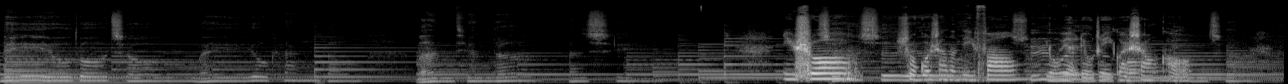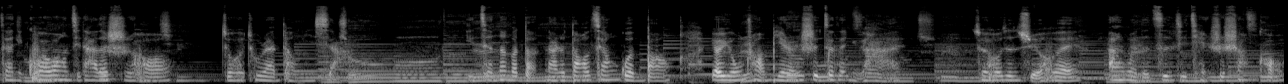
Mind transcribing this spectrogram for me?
你有多久你说，受过伤的地方永远留着一块伤口，在你快忘记它的时候，就会突然疼一下。以前那个的拿着刀枪棍棒要勇闯别人世界的女孩，最后竟学会安稳的自己舔舐伤口。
